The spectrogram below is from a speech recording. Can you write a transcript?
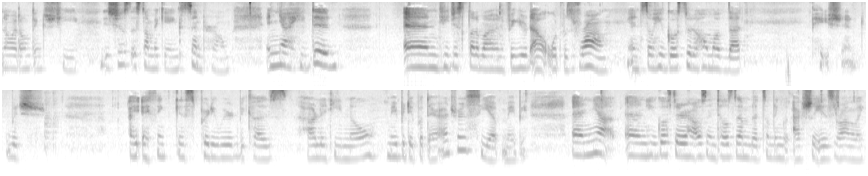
no, I don't think she. It's just a stomach ache. Send her home, and yeah, he did. And he just thought about it and figured out what was wrong. And so he goes to the home of that patient, which I, I think is pretty weird because how did he know? Maybe they put their address? Yep, maybe. And yeah, and he goes to their house and tells them that something actually is wrong. Like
